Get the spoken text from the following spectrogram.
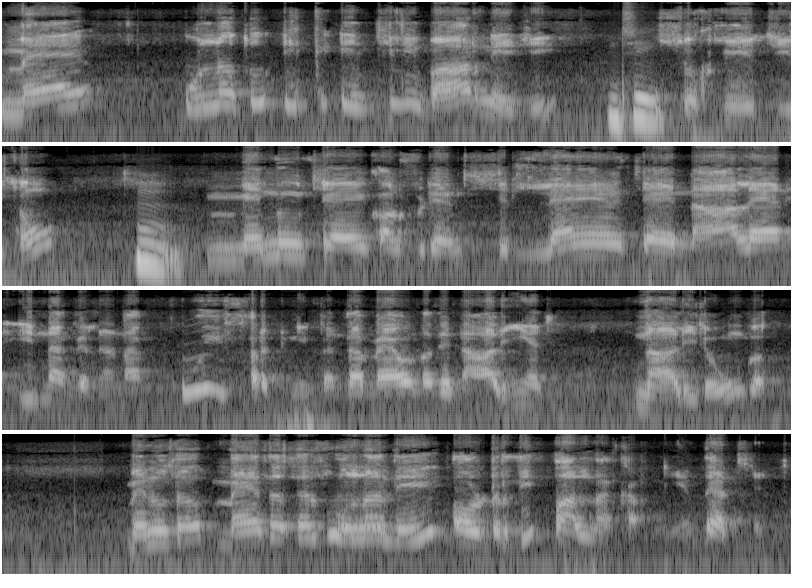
ਮੈਂ ਉਹਨਾਂ ਤੋਂ 1 ਇੰਚ ਵੀ ਬਾਹਰ ਨਹੀਂ ਜੀ ਜੀ। ਸੁਖਵੀਰ ਜੀ ਤੋਂ। ਮੈਨੂੰ ਚਾਹੇ ਕੌਨਫੀਡੈਂਸ ਚ ਲੈਣ ਚਾਹੇ ਨਾ ਲੈਣ ਇਹਨਾਂ ਗੱਲਾਂ ਨਾਲ ਕੋਈ ਫ਼ਰਕ ਨਹੀਂ ਪੈਂਦਾ। ਮੈਂ ਉਹਨਾਂ ਦੇ ਨਾਲ ਹੀ ਹਾਂ ਜੀ ਨਾਲ ਹੀ ਰਹੂੰਗਾ। ਮੈਨੂੰ ਤਾਂ ਮੈਂ ਤਾਂ ਸਿਰਫ ਉਹਨਾਂ ਦੇ ਆਰਡਰ ਦੀ ਪਾਲਣਾ ਕਰਨੀ ਹੈ ਦੈਟਸ ਇਟ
